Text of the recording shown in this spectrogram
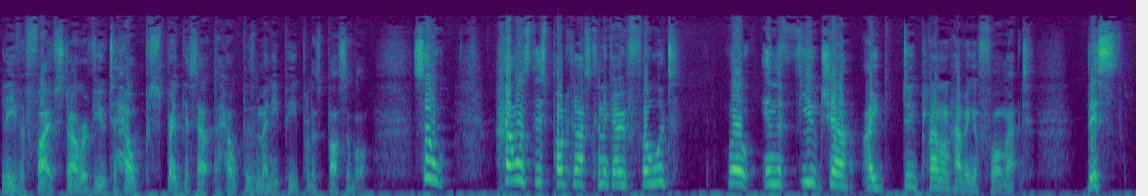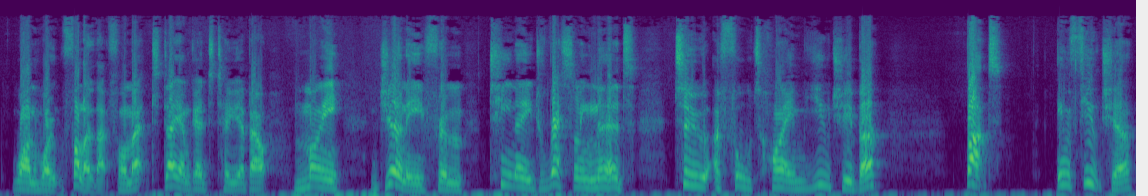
leave a five star review to help spread this out to help as many people as possible. So, how is this podcast going to go forward? Well, in the future, I do plan on having a format. This one won't follow that format. Today, I'm going to tell you about my journey from teenage wrestling nerd to a full time YouTuber. But in future,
